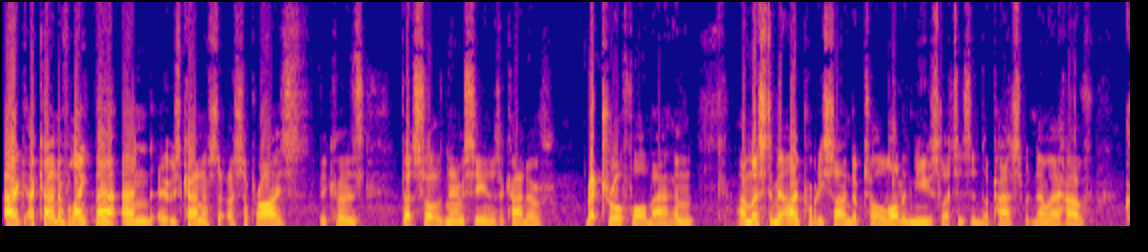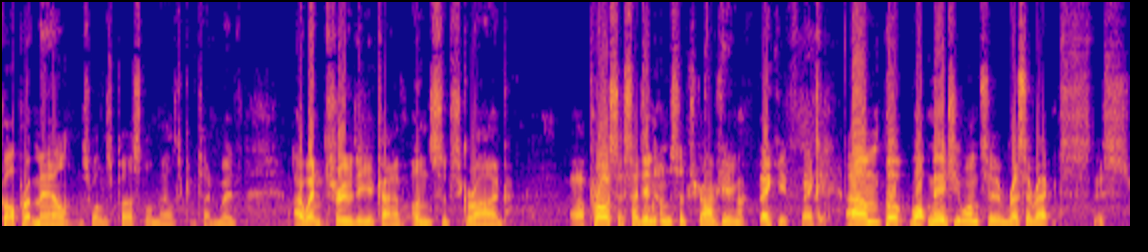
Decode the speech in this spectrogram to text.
I, I kind of like that, and it was kind of a surprise because that's sort of now seen as a kind of retro format. And I must admit, I probably signed up to a lot of newsletters in the past, but now I have corporate mail as well as personal mail to contend with. I went through the kind of unsubscribe uh, process. I didn't unsubscribe you, Thank you, thank you. um, but what made you want to resurrect this?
